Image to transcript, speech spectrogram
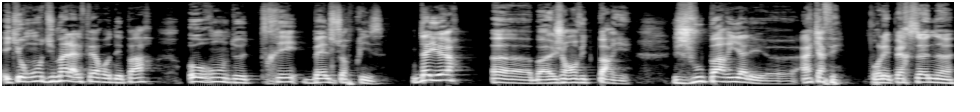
et qui auront du mal à le faire au départ auront de très belles surprises. D'ailleurs, euh, bah, j'ai envie de parier. Je vous parie, allez, euh, un café pour les personnes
